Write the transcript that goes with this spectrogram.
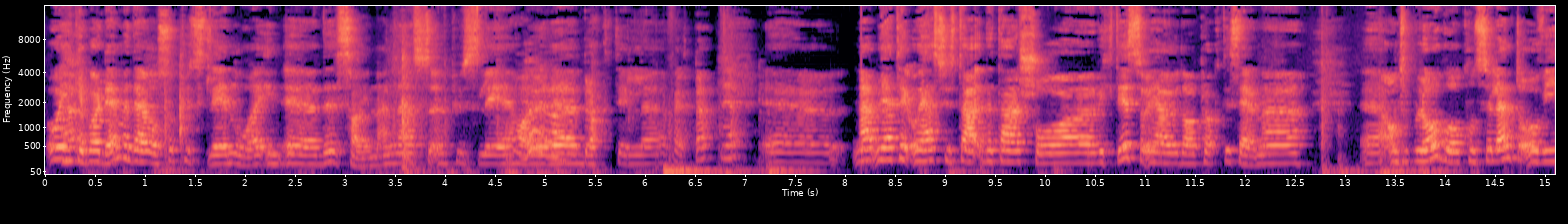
Og ikke bare det, men det er jo også plutselig noe eh, designerne plutselig har Ja, ja. eh, brakt til eh, feltet. Ja. Eh, nei, jeg tenker, og jeg syns det dette er så viktig, så jeg er jo da praktiserende eh, antropolog og konsulent, og vi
